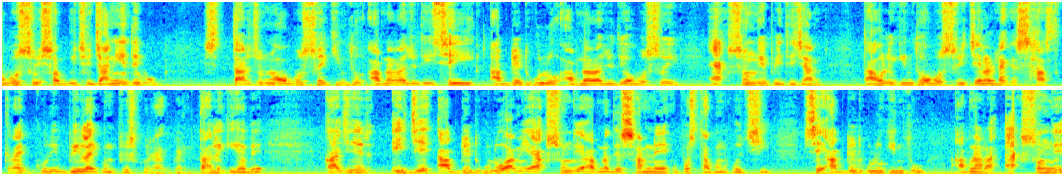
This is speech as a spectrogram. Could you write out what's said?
অবশ্যই সব কিছু জানিয়ে দেব। তার জন্য অবশ্যই কিন্তু আপনারা যদি সেই আপডেটগুলো আপনারা যদি অবশ্যই একসঙ্গে পেতে চান, তাহলে কিন্তু অবশ্যই চ্যানেলটাকে সাবস্ক্রাইব করে বেল আইকন প্রেস করে রাখবেন। তাহলে কি হবে? কাজের এই যে আপডেটগুলো আমি একসঙ্গে আপনাদের সামনে উপস্থাপন করছি, সেই আপডেটগুলো কিন্তু আপনারা একসঙ্গে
